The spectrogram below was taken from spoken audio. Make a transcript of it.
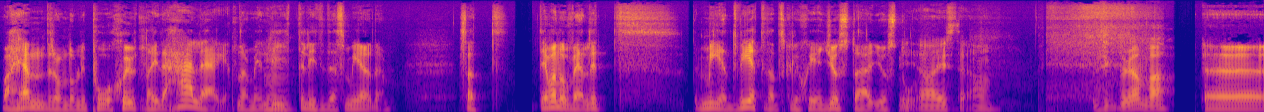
Vad händer om de blir påskjutna i det här läget när de är Mm. lite, lite decimerade? Så att det var nog väldigt medvetet att det skulle ske just där, just då. Ja, just det. Ja. Du fick beröm va? Eh,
